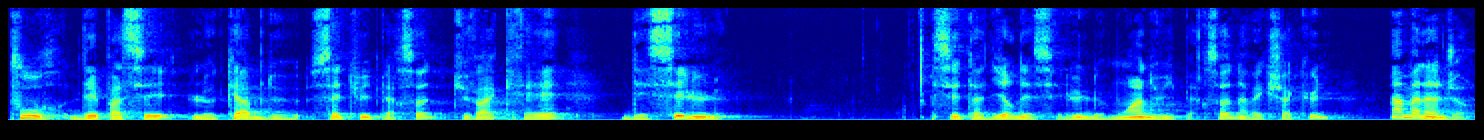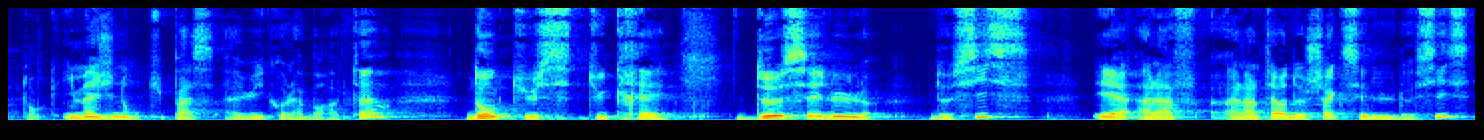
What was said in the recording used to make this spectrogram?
Pour dépasser le cap de 7-8 personnes, tu vas créer des cellules. C'est-à-dire des cellules de moins de 8 personnes avec chacune un manager. Donc, imaginons, tu passes à 8 collaborateurs. Donc tu, crées deux cellules de 6, et à l'intérieur de chaque cellule de 6,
